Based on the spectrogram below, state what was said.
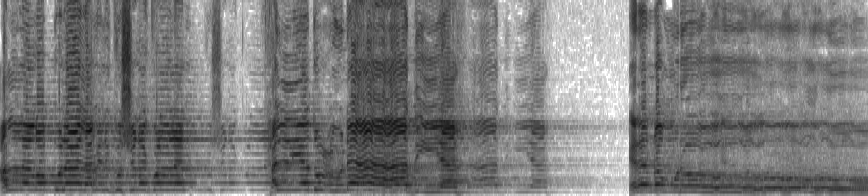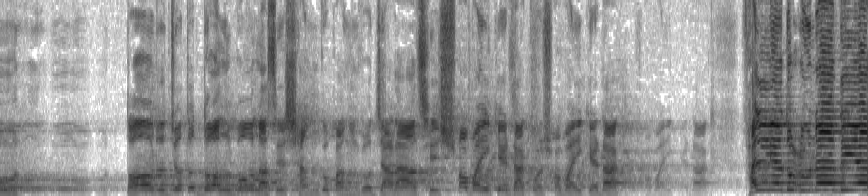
আল্লাহ রব্বুল আলামিন ঘোষণা করলেন এরে নমরুদ, তোর যত দলবল আছে সাঙ্গ পাঙ্গ যারা আছে, সবাইকে ডাকো, সবাইকে ডাক। হাল ইয়াদউ নাদিয়া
